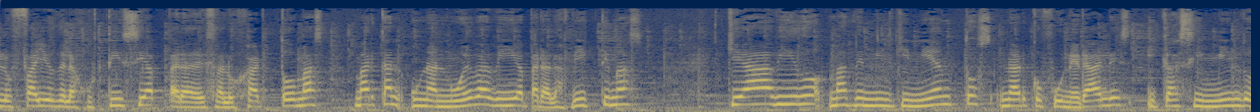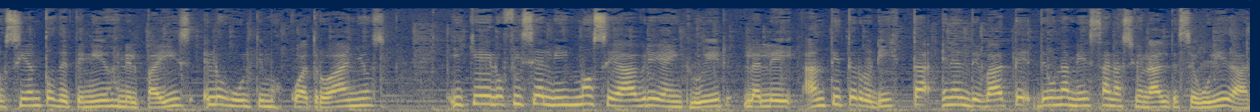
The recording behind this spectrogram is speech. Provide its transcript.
los fallos de la justicia para desalojar tomas marcan una nueva vía para las víctimas, que ha habido más de 1.500 narcofunerales y casi 1.200 detenidos en el país en los últimos cuatro años, y que el oficialismo se abre a incluir la ley antiterrorista en el debate de una mesa nacional de seguridad.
